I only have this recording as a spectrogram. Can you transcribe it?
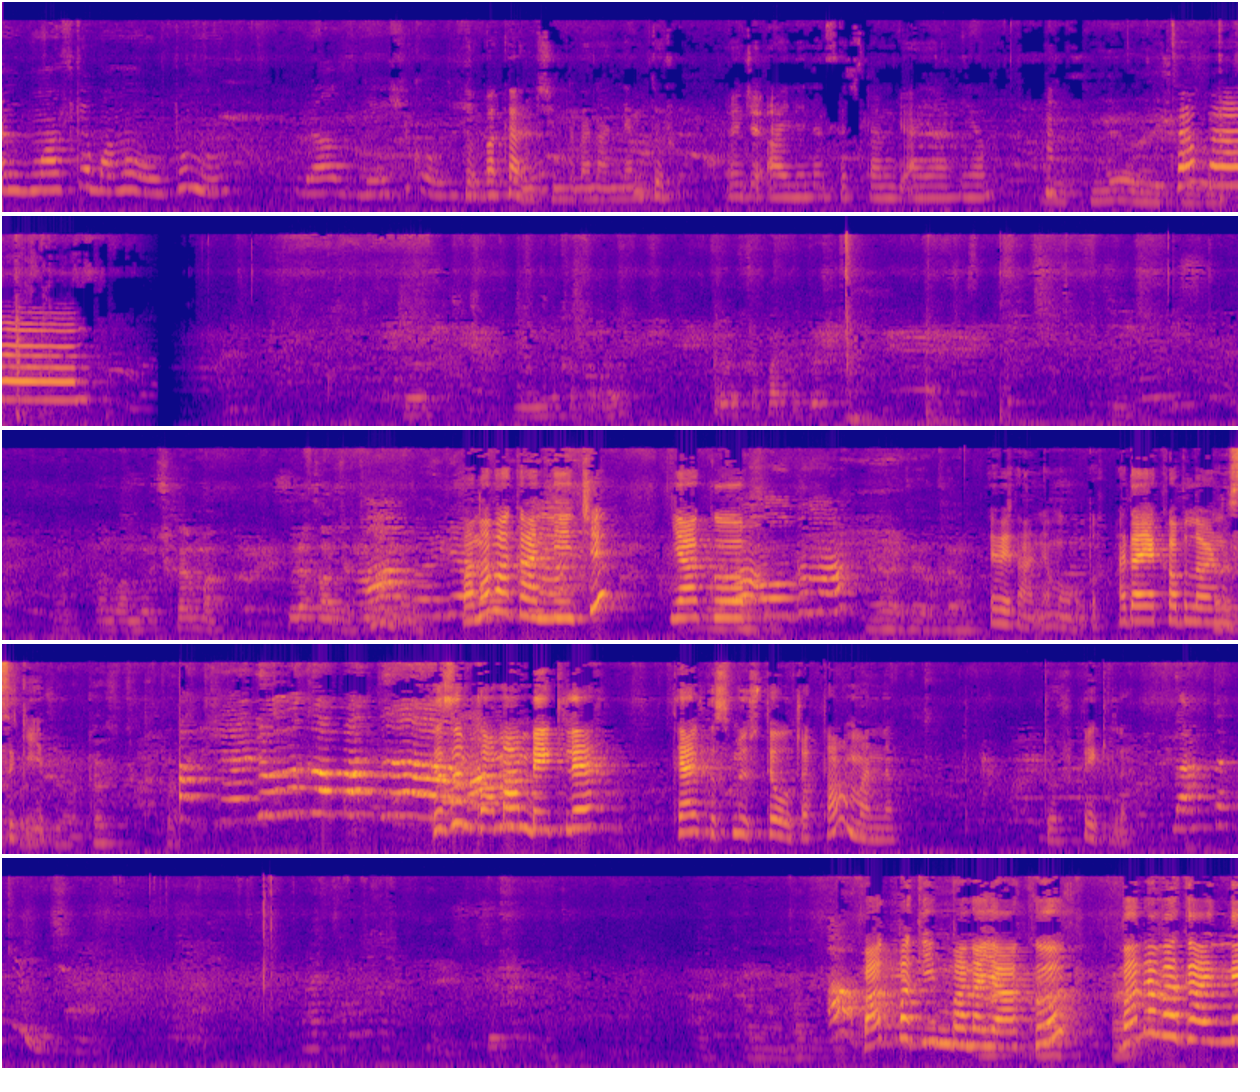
Anne bu maske bana oldu mu? Biraz değişik oldu. Dur bakarım şimdi ben annem dur. Önce ailenin saçlarını bir ayarlayalım. İşte? Tamam. Dur. Kapatalım. Dur kapatma dur. Heh, Tamam bunu çıkarma. Böyle kalacak tamam mı? Bana bak anneciğim. Yakup. Aa, oldu mu? Evet evet tamam. Evet annem oldu. Hadi ayakkabılarınızı giyin. Ters ters. Kızım tamam bekle. Tel kısmı üstte olacak tamam mı annem? Dur bekle. Bak bakayım bana Yakup. Bana bak anne.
